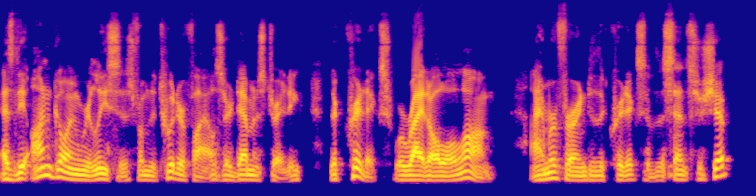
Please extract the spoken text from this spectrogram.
As the ongoing releases from the Twitter files are demonstrating, the critics were right all along. I'm referring to the critics of the censorship,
